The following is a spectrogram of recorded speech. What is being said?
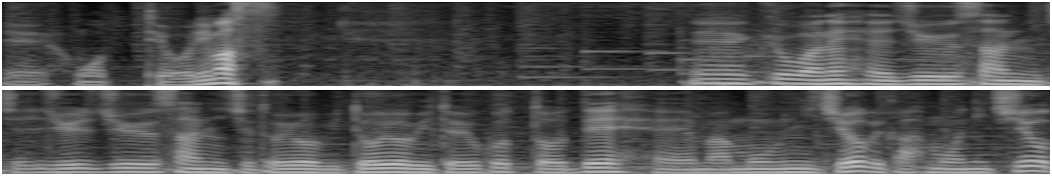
え思っております。えー、今日はね、13日、13日土曜日、土曜日ということで、えー、まあ、もう日曜日か、もう日曜、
